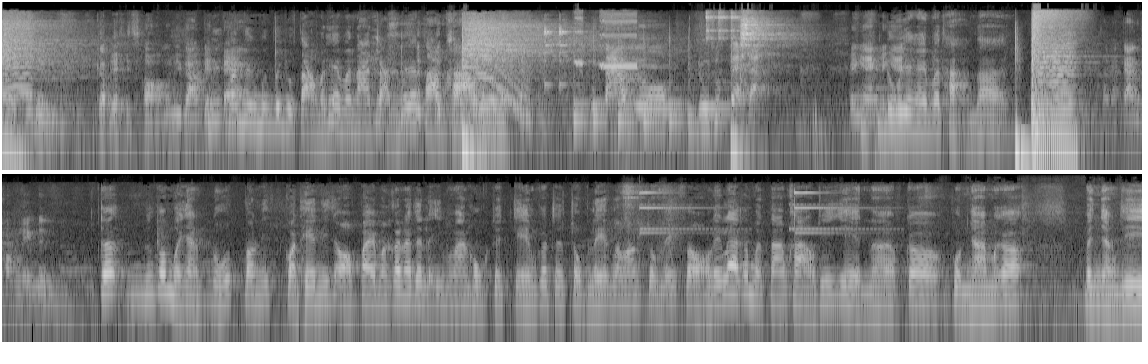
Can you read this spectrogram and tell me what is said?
เลขที่หนึ่ง กับเลขที่สองมันมีการเปลี่ยนนี่แปลวันงหนึ่งมึงไปอยู่ต่างประเทศมานานจัดไม่ได้ตามข่าวเลยนะกูตามอยู่ดูทุกแบตอะเป็นไงเป็นดูไงยังไงมาถามได้ สถานการณ์ของเลขหนึ่ง ก็นึกก็เหมือนอย่างตอนนี้กว่าเทปนี้จะออกไปมันก็น่าจะเหลืออีกประมาณ 6 7 เกม ก็จะจบเลขแล้วมั้งจบเลขสองเลขแรกก็เหมือนตามข่าวที่เห็นนะครับ ก็ผลงานมันก็เป็นอย่างที่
